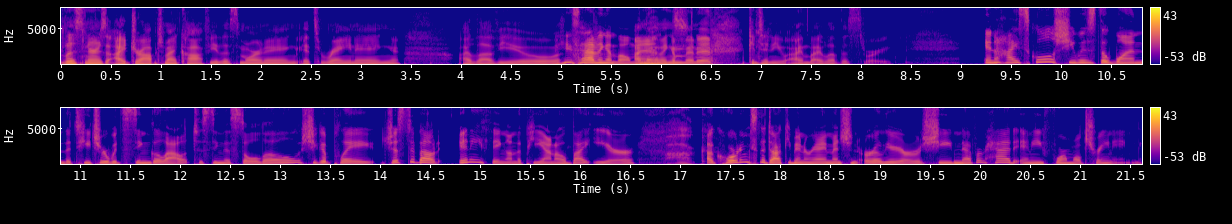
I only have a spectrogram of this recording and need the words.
listeners, I dropped my coffee this morning. It's raining. I love you. He's having a moment. I'm having a minute. Continue. I, I love this story. In high school, she was the one the teacher would single out to sing a solo. She could play just about anything on the piano by ear. Fuck. According to the documentary I mentioned earlier, she never had any formal training.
